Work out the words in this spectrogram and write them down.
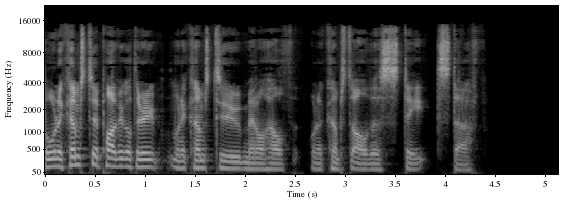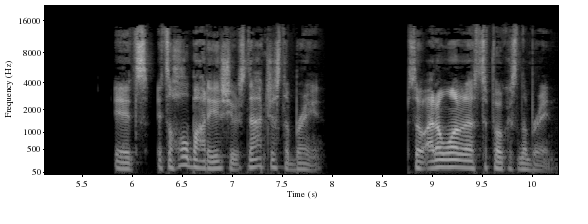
But when it comes to polyvagal theory, when it comes to mental health, when it comes to all this state stuff, it's it's a whole body issue. It's not just the brain. So I don't want us to focus on the brain.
